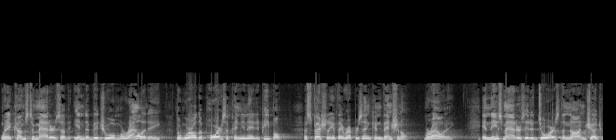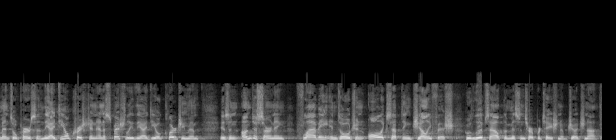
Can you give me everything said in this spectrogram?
when it comes to matters of individual morality, the world abhors opinionated people, especially if they represent conventional morality. In these matters, it adores the non judgmental person. The ideal Christian, and especially the ideal clergyman, is an undiscerning, flabby, indulgent, all accepting jellyfish who lives out the misinterpretation of judge not.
